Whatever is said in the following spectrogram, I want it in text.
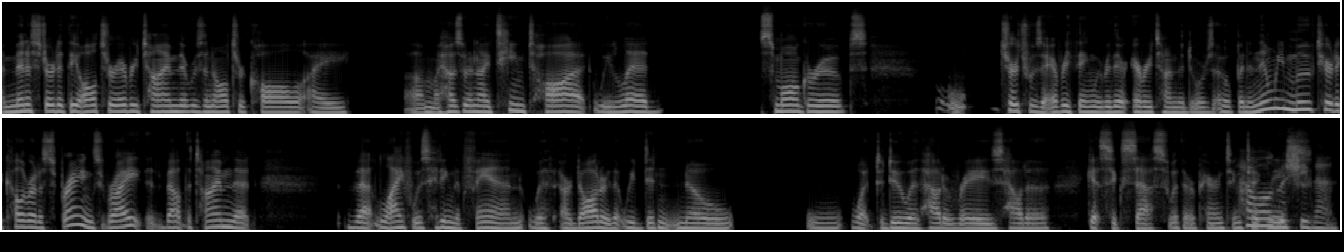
I ministered at the altar every time there was an altar call. I, um, my husband and I team taught. We led small groups. Church was everything. We were there every time the doors opened. And then we moved here to Colorado Springs, right about the time that that life was hitting the fan with our daughter that we didn't know what to do with, how to raise, how to get success with our parenting how techniques. old was she then?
